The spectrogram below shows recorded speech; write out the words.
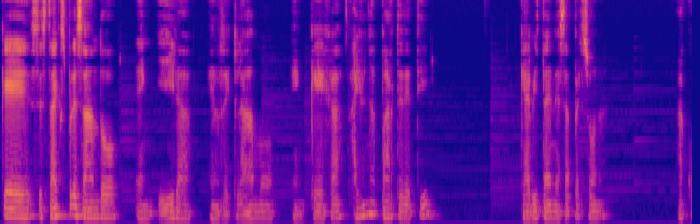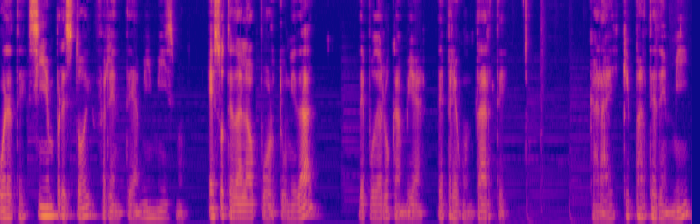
que se está expresando en ira, en reclamo, en queja, hay una parte de ti que habita en esa persona. Acuérdate, siempre estoy frente a mí mismo. Eso te da la oportunidad de poderlo cambiar, de preguntarte, caray, ¿qué parte de mí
